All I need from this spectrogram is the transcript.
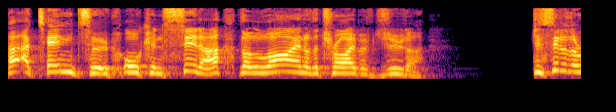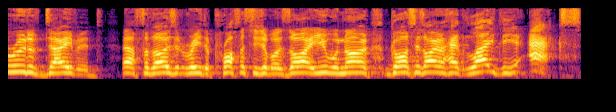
attend to or consider the lion of the tribe of Judah. Consider the root of David. Uh, for those that read the prophecies of Isaiah, you will know God says, I have laid the axe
